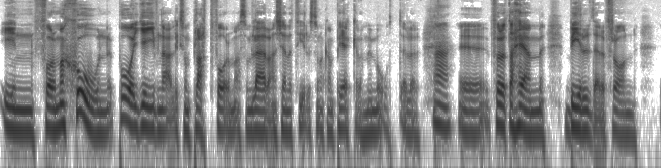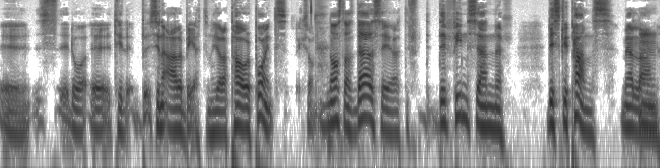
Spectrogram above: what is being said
information på givna liksom, plattformar som läraren känner till som de kan peka dem emot eller eh, för att ta hem bilder från eh, då, eh, till sina arbeten och göra powerpoints. Liksom. Någonstans där ser jag att det, det finns en diskrepans mellan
